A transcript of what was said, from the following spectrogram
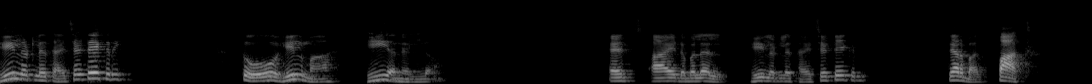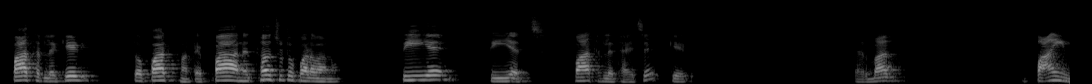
હિલ એટલે થાય છે ટેકરી. તો હિલમાં હી અને લ H I double L hill એટલે થાય છે ટેકરી. ત્યારબાદ પાથ. પાથ એટલે કેડી. તો પાથ માટે પા અને થ છૂટું પાડવાનું. P A T H path એટલે થાય છે કેરી ત્યારબાદ પાઇન.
